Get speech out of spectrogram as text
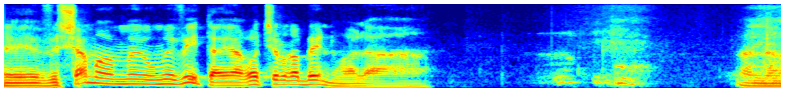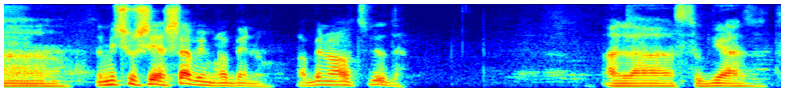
אה, ושם הוא מביא את ההערות של רבנו על ה... על ה... זה מישהו שישב עם רבנו, רבנו הרב צבי יהודה. על הסוגיה הזאת.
